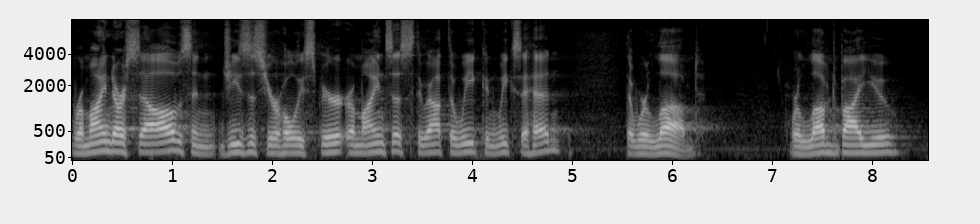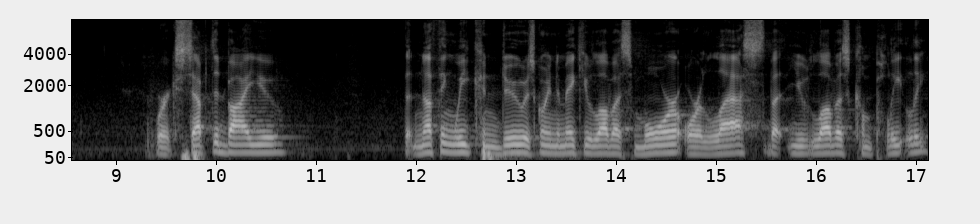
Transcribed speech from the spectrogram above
remind ourselves, and Jesus, your Holy Spirit, reminds us throughout the week and weeks ahead that we're loved. We're loved by you, we're accepted by you, that nothing we can do is going to make you love us more or less, but you love us completely.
